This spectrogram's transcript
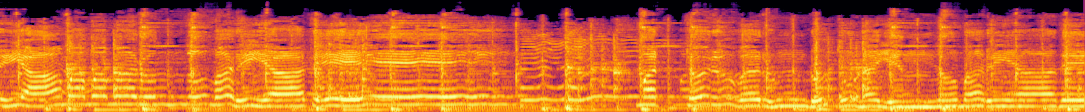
മന്ത്രമറിയാമമരുന്നുമറിയാതെ മറ്റൊരുവരുണ്ടു തുണയെന്നുമറിയാതെ.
